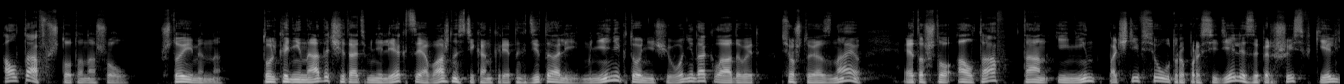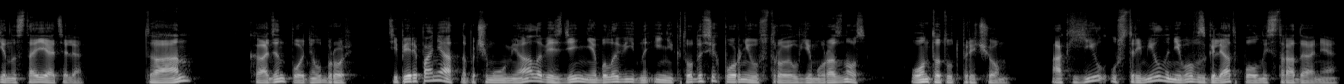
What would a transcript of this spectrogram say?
«Алтав что-то нашел». «Что именно?» «Только не надо читать мне лекции о важности конкретных деталей. Мне никто ничего не докладывает. Все, что я знаю, это что Алтав, Тан и Нин почти все утро просидели, запершись в келье настоятеля. «Тан?» Кадин поднял бровь. Теперь понятно, почему у Миала весь день не было видно, и никто до сих пор не устроил ему разнос. Он-то тут при чем? Акхил устремил на него взгляд полный страдания.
